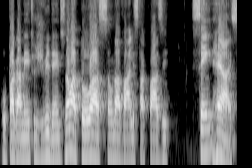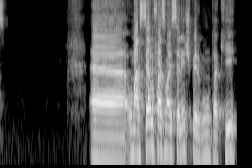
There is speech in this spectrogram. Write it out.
o pagamento de dividendos. Não à toa a ação da Vale está quase 100 reais. É, o Marcelo faz uma excelente pergunta aqui.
